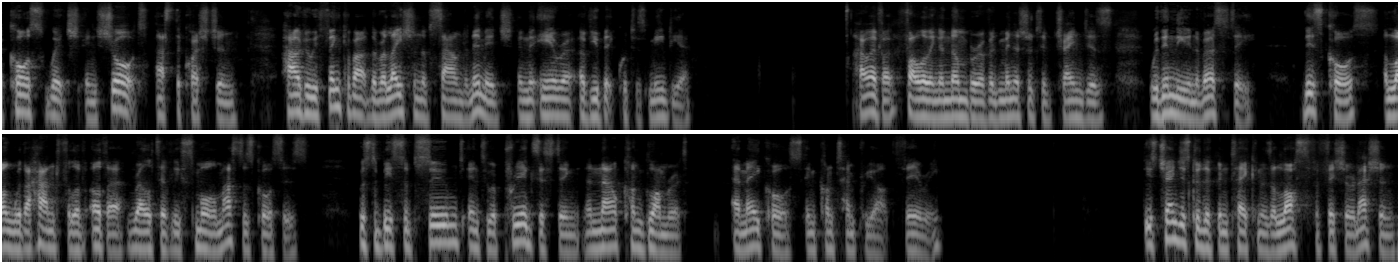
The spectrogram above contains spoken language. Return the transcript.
a course which, in short, asked the question how do we think about the relation of sound and image in the era of ubiquitous media? However, following a number of administrative changes within the university, this course, along with a handful of other relatively small master's courses, was to be subsumed into a pre existing and now conglomerate MA course in contemporary art theory. These changes could have been taken as a loss for Fisher and Eshun,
